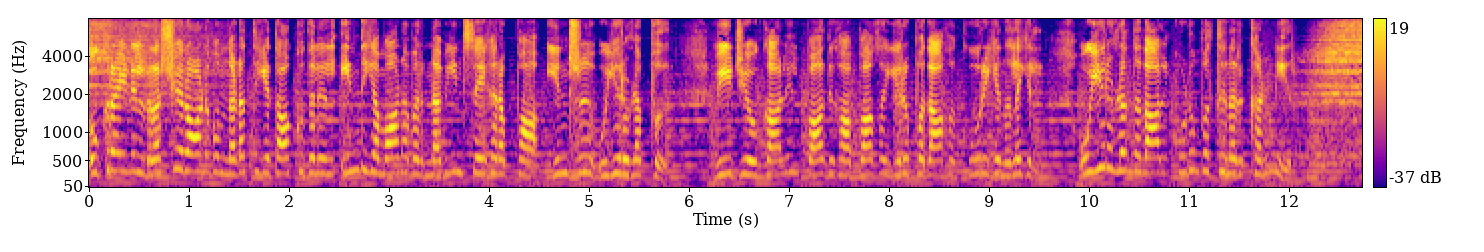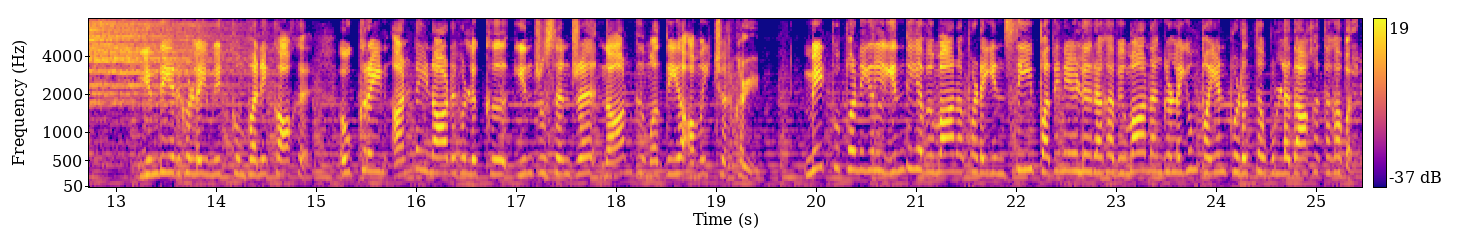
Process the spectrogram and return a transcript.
உக்ரைனில் ரஷ்ய ராணுவம் நடத்திய தாக்குதலில் இந்திய மாணவர் நவீன் சேகரப்பா இன்று உயிரிழப்பு. வீடியோ காலில் பாதுகாப்பாக இருப்பதாக கூறிய நிலையில் உயிரிழந்ததால் குடும்பத்தினர் கண்ணீர். இந்தியர்களை மீட்கும் பணிக்காக உக்ரைன் அண்டை நாடுகளுக்கு இன்று சென்ற நான்கு மத்திய அமைச்சர்கள். மீட்பு பணியில் இந்திய விமானப்படையின் சி பதினேழு ரக விமானங்களையும் பயன்படுத்த உள்ளதாக தகவல்.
